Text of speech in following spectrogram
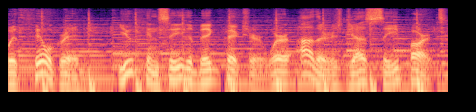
With FeelGrid, you can see the big picture where others just see parts.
